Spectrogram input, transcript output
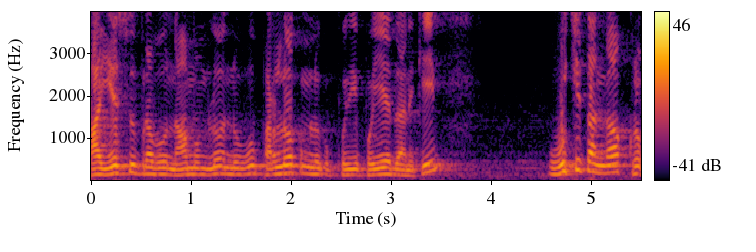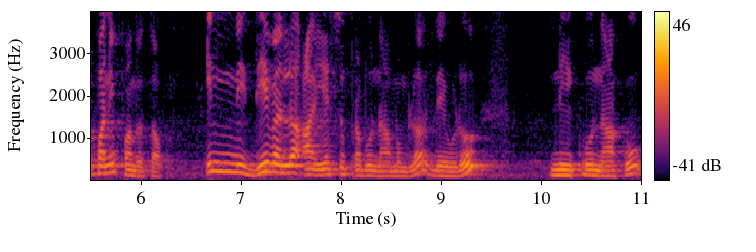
ఆ యేసు ప్రభు నామంలో నువ్వు పరలోకంలోకి పోయి పోయేదానికి ఉచితంగా కృపని పొందుతావు. ఇన్ని దీవెనలు ఆ యేసు ప్రభు నామంలో దేవుడు నీకు నాకు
